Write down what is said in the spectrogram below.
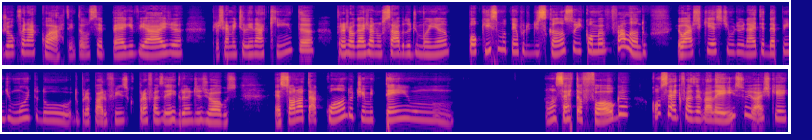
o jogo foi na quarta, então você pega e viaja praticamente ali na quinta para jogar já no sábado de manhã, pouquíssimo tempo de descanso e como eu falando, eu acho que esse time do United depende muito do, do preparo físico para fazer grandes jogos. É só notar quando o time tem um, uma certa folga, consegue fazer valer isso, e eu acho que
